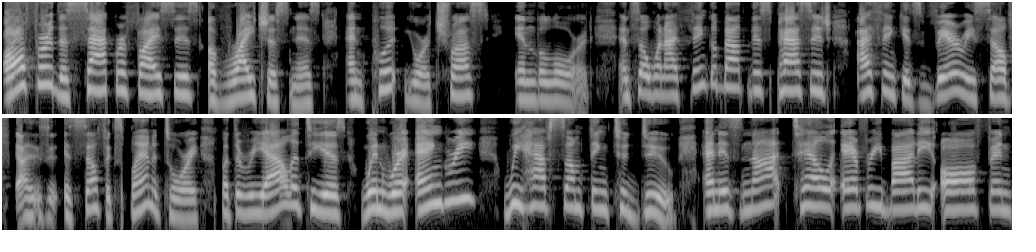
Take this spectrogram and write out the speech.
Offer the sacrifices of righteousness and put your trust in the Lord. And so when I think about this passage, I think it's very self uh, it's self-explanatory, but the reality is when we're angry, we have something to do. And it's not tell everybody off and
